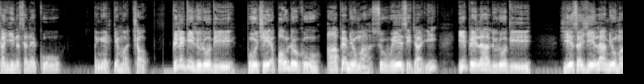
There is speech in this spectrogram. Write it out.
ခန်းကြီး29အငယ်1မှ6ဖိလိတိလူတို့သည်ဘူချီအပေါင်းတို့ကို အာဖက်မြို့မှစုဝေးစေကြ၏ဣဒေလလူတို့သည်ရေစရေလမြို့မှ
